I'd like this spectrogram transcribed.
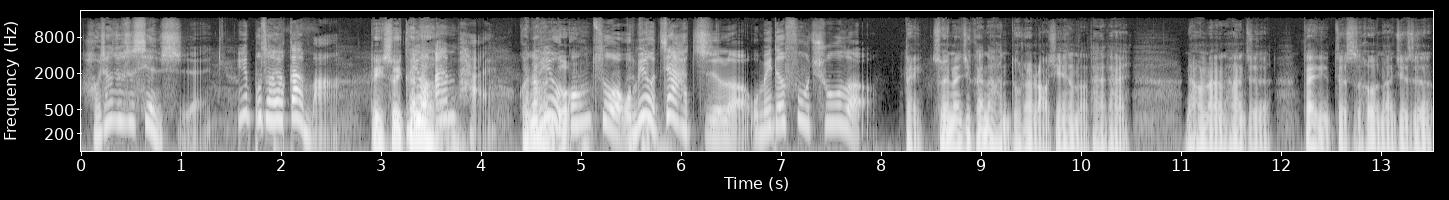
好像就是现实哎、欸，因为不知道要干嘛。对，所以没有安排，没有工作，我没有价值了，我没得付出了。对，所以呢，就看到很多的老先生、老太太，然后呢，他就在这时候呢，就是。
